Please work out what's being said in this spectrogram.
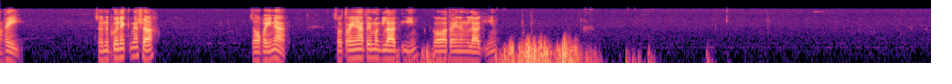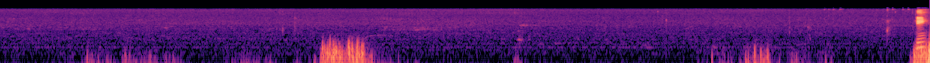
Okay. So, nag-connect na siya. So, okay na. So, try natin mag-login. Gawa tayo ng login. Okay?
